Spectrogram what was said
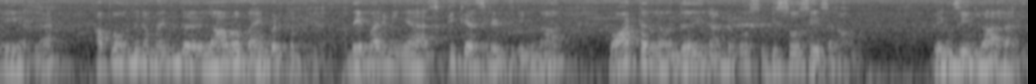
லேயரில் அப்போ வந்து நம்ம இந்த லாவை பயன்படுத்த முடியாது. அதே மாதிரி நீங்கள் அசிட்டிக் ஆசிட் எடுத்துட்டிங்கன்னா வாட்டரில் வந்து இது அண்டர்கோஸ் டிசோசியேஷன் ஆகும். பென்சின்ல ஆகாது.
